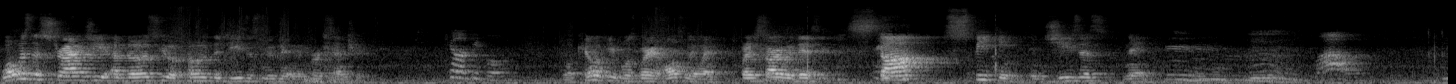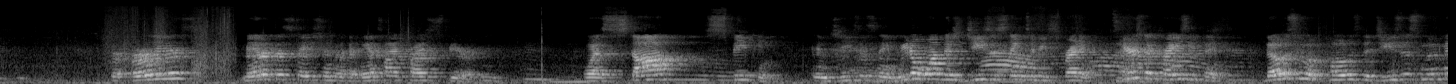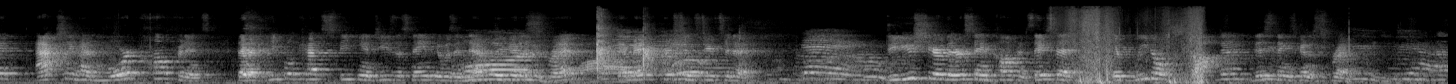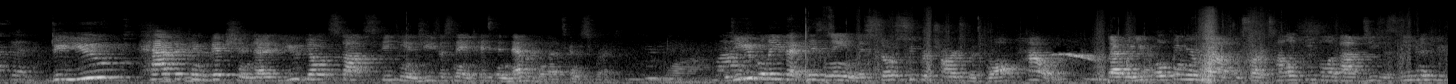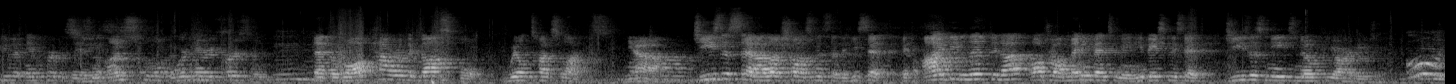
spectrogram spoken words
What was the strategy of those who opposed the Jesus movement in the first century? Killing people. Well, killing people is where it ultimately went. But it started with this stop speaking in Jesus' name. Mm-hmm. Wow. The earliest manifestation of the Antichrist spirit was stop speaking in Jesus' name. We don't want this Jesus thing to be spreading. Here's the crazy thing those who opposed the Jesus movement actually had more confidence that if people kept speaking in Jesus' name, it was inevitably going to spread than many Christians do today. Dang. Do you share their same confidence? They said, if we don't stop them, this thing's going to spread. Yeah. Do you have the conviction that if you don't stop speaking in Jesus' name, it's inevitable that it's going to spread? Mm-hmm. Do you believe that His name is so supercharged with raw power that when you open your mouth and start telling people about Jesus, even if you do it imperfectly as an unschooled, ordinary person, mm-hmm. that the raw power of the gospel will touch lives? Yeah. Jesus said, I love Sean Smith said that. He said, if I be lifted up, I'll draw many men to me. And he basically said, Jesus needs no PR agent. Ooh.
